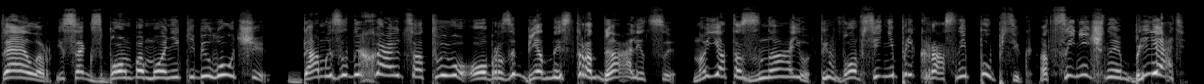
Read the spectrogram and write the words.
Тейлор и секс-бомба Моники Белуччи. Дамы задыхаются от твоего образа бедной страдалицы. Но я-то знаю, ты вовсе не прекрасный пупсик, а циничная блядь!»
